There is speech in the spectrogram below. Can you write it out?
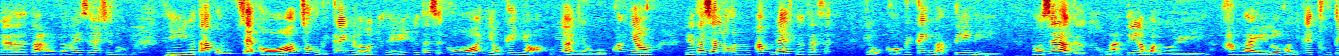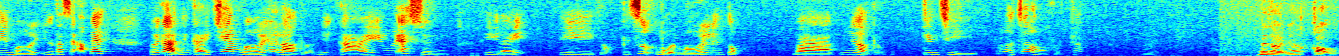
hay là dạo này có hay xem S channel ừ. thì người ta cũng sẽ có trong một cái kênh lớn như thế người ta sẽ có nhiều kênh nhỏ cũng như là nhiều mục khác nhau người ta sẽ luôn update người ta sẽ kiểu có cái kênh bản tin thì nó sẽ là kiểu bản tin là mọi người hàng ngày luôn có những cái thông tin mới thì người ta sẽ update với cả những cái trend mới hay là kiểu những cái reaction thì đấy thì kiểu cái sự đổi mới liên tục và cũng như là kiểu kiên trì cũng là chắc là một phần chất. Ừ. bây giờ nhá cậu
